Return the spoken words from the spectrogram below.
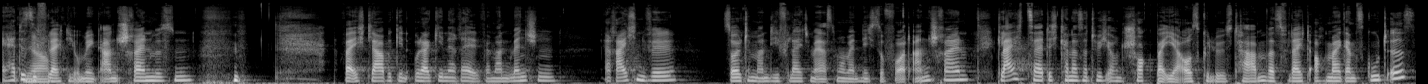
Er hätte sie ja. vielleicht nicht unbedingt anschreien müssen, weil ich glaube, oder generell, wenn man Menschen erreichen will, sollte man die vielleicht im ersten Moment nicht sofort anschreien. Gleichzeitig kann das natürlich auch einen Schock bei ihr ausgelöst haben, was vielleicht auch mal ganz gut ist.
